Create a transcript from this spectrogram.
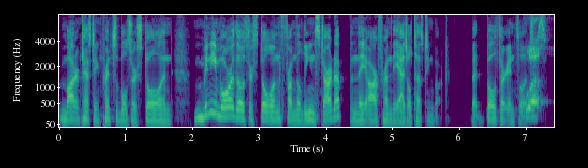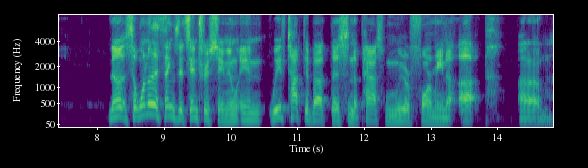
modern testing principles are stolen. Many more of those are stolen from the lean startup than they are from the agile testing book, but both are influences. Well, no, so one of the things that's interesting, and, and we've talked about this in the past when we were forming up um,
